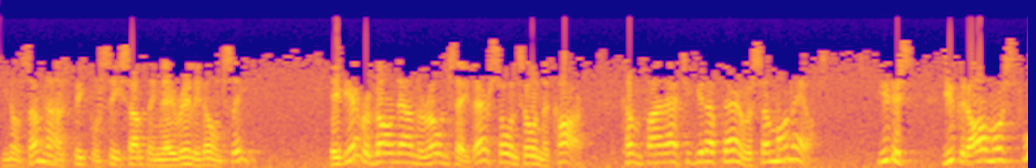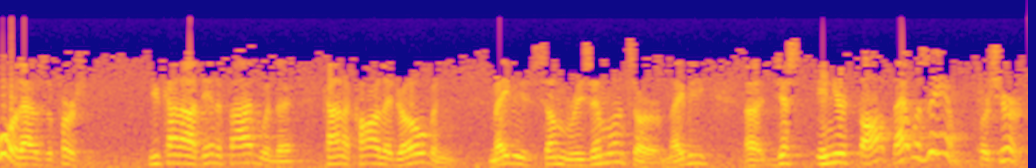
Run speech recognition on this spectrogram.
you know, sometimes people see something they really don't see. Have you ever gone down the road and say, there's so and so in the car? Come find out you get up there and it was someone else. You just, you could almost swore that was the person. You kind of identified with the kind of car they drove and maybe some resemblance or maybe uh, just in your thought, that was them, for sure.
